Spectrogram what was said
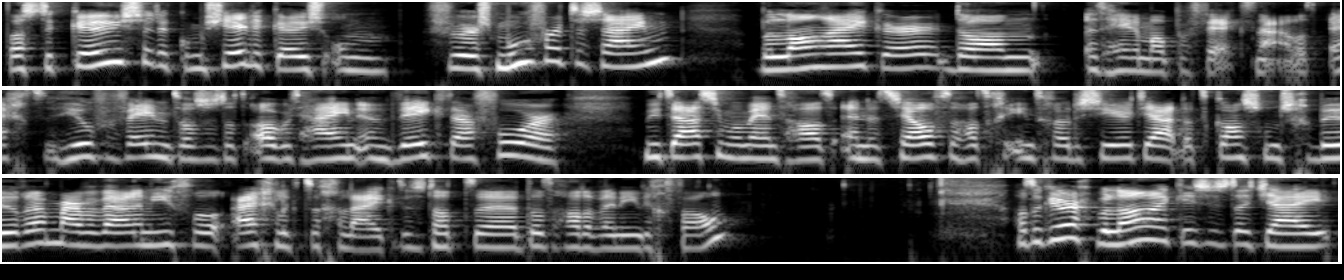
was de keuze, de commerciële keuze om first mover te zijn, belangrijker dan het helemaal perfect. Nou, wat echt heel vervelend was, is dat Albert Heijn een week daarvoor mutatiemoment had en hetzelfde had geïntroduceerd. Ja, dat kan soms gebeuren, maar we waren in ieder geval eigenlijk tegelijk. Dus dat, uh, dat hadden we in ieder geval. Wat ook heel erg belangrijk is, is dat jij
